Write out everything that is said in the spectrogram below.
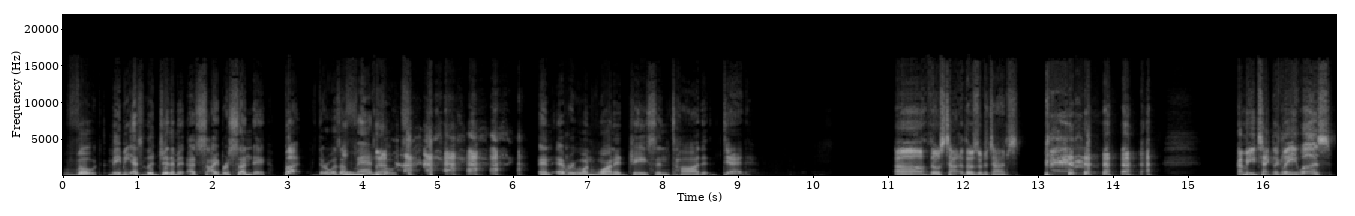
vote, maybe as legitimate as Cyber Sunday, but there was a fan vote and everyone wanted Jason Todd dead. Oh, those times. Those were the times. I mean, technically he was,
